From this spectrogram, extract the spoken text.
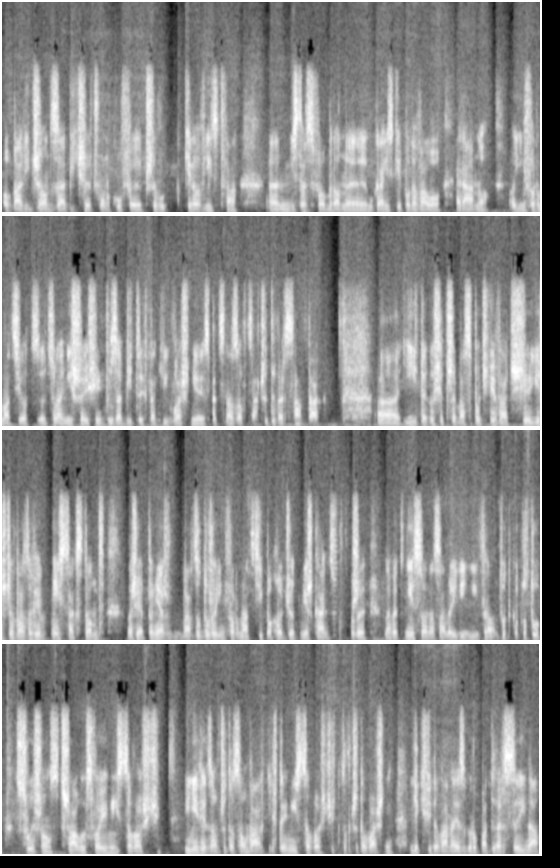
obalić rząd, zabić członków e, kierownictwa. E, Ministerstwo Obrony ukraińskie podawało rano informacje o co najmniej 60 zabitych takich właśnie specnazowcach czy dywersantach. E, I tego się trzeba spodziewać jeszcze w bardzo wielu miejscach. Stąd, właśnie, ponieważ bardzo dużo informacji pochodzi od mieszkańców, którzy nawet nie są na samej linii frontu, tylko po prostu słyszą strzały w swojej miejscowości i nie wiedzą, czy to są walki w tej miejscowości, czy to, czy to właśnie likwidowana jest grupa dywersyjna,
